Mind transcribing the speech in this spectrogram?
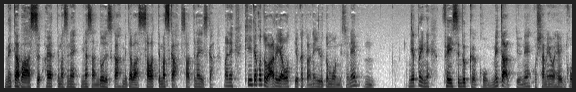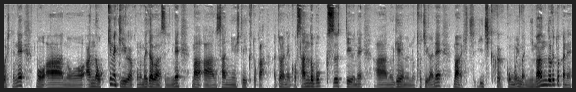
メタバース流行ってますね。皆さんどうですか？メタバース触ってますか？触ってないですか？まあね、聞いたことはあるやおっていう方はね、いると思うんですよね。うん。やっぱりね、Facebook がこうメタっていうね、こう社名を変更してね、もうあのあんな大きな企業がこのメタバースにね、まあ、あの参入していくとか、あとはね、こうサンドボックスっていうね、あのゲームの土地がね、まあ、1区画こうもう今2万ドルとかね、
